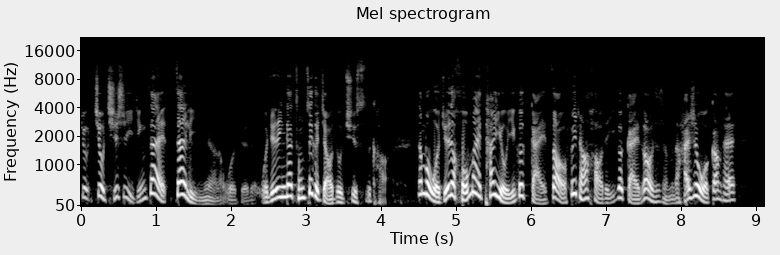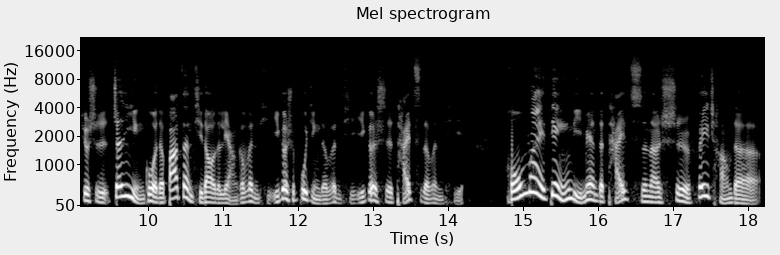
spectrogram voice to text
就就其实已经在在里面了，我觉得，我觉得应该从这个角度去思考。那么，我觉得侯麦他有一个改造非常好的一个改造是什么呢？还是我刚才就是征引过的巴赞提到的两个问题，一个是布景的问题，一个是台词的问题。侯麦电影里面的台词呢是非常的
